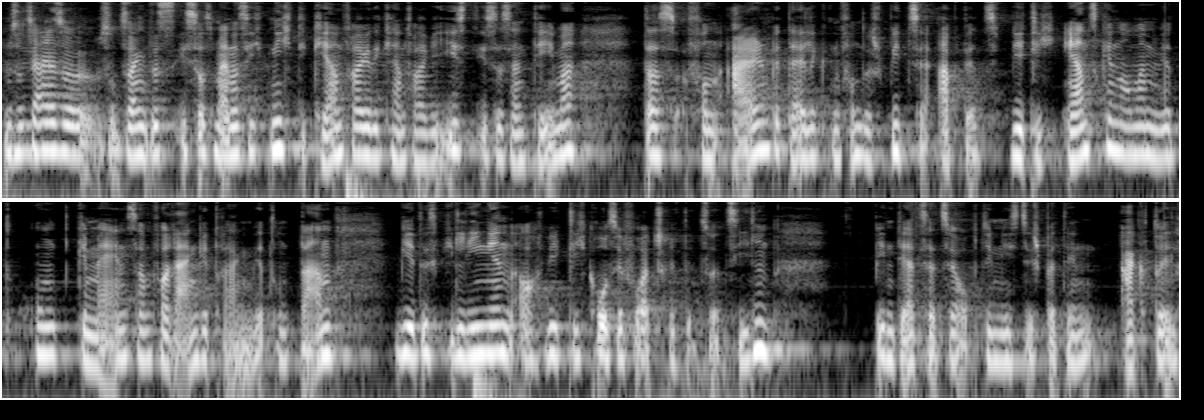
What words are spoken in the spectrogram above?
im Sozialen, also sozusagen, das ist aus meiner Sicht nicht die Kernfrage. Die Kernfrage ist, ist es ein Thema, das von allen Beteiligten von der Spitze abwärts wirklich ernst genommen wird und gemeinsam vorangetragen wird. Und dann wird es gelingen, auch wirklich große Fortschritte zu erzielen. Bin derzeit sehr optimistisch bei den aktuell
